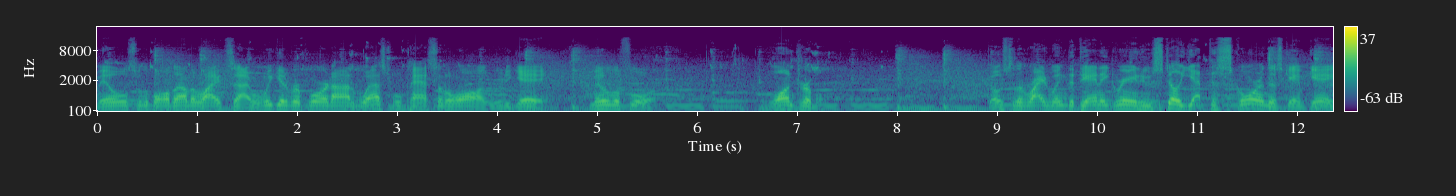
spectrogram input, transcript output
Mills with the ball down the right side. When we get a report on West, we'll pass it along. Rudy Gay, middle of the floor. One dribble. Goes to the right wing to Danny Green, who's still yet to score in this game. Gay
